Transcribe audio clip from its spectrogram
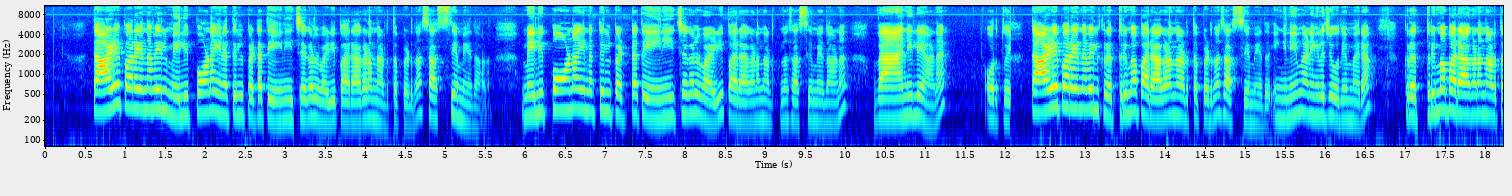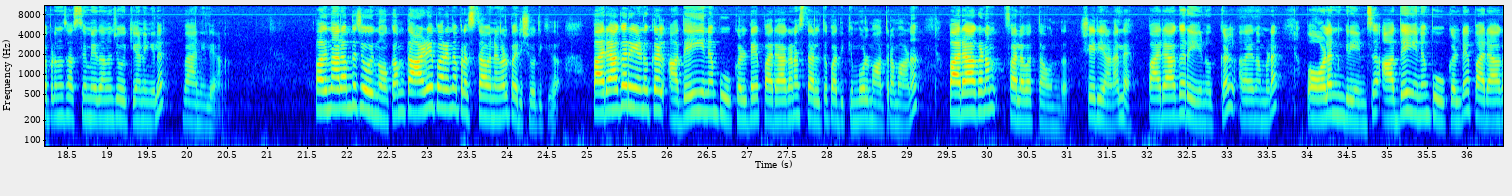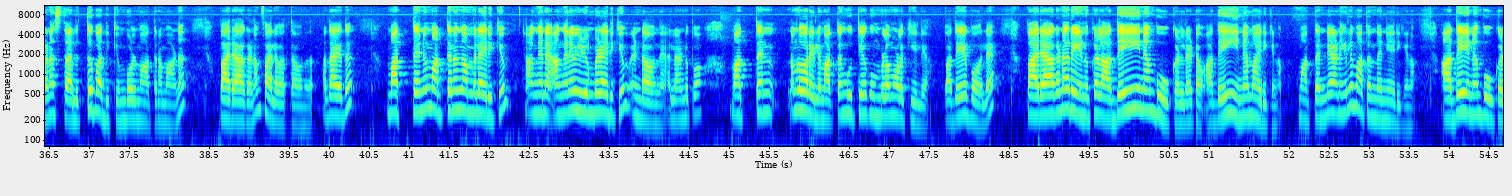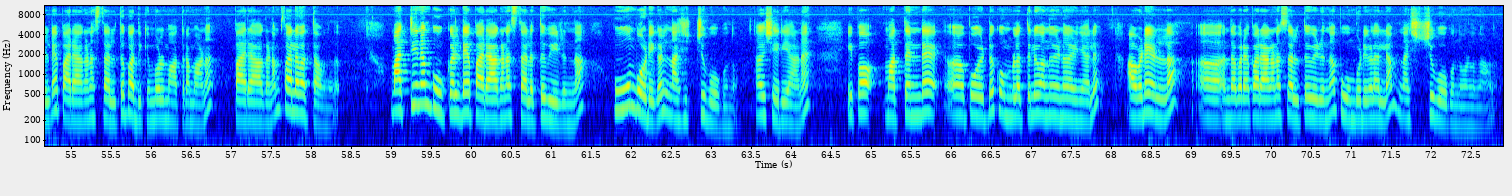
താഴെ പറയുന്നവയിൽ മെലിപ്പോണ ഇനത്തിൽപ്പെട്ട തേനീച്ചകൾ വഴി പരാഗണം നടത്തപ്പെടുന്ന സസ്യമേതാണ് മെലിപ്പോണ ഇനത്തിൽപ്പെട്ട തേനീച്ചകൾ വഴി പരാഗണം നടത്തുന്ന സസ്യമേതാണ് വാനിലയാണ്. ഓർത്തു താഴെ പറയുന്നവയിൽ കൃത്രിമ പരാഗണം നടത്തപ്പെടുന്ന സസ്യം ഏത്? ഇങ്ങനെയും വേണമെങ്കിൽ ചോദ്യം വരാം. കൃത്രിമ പരാഗണം നടത്തപ്പെടുന്ന സസ്യം ഏതാണെന്ന് ചോദിക്കുകയാണെങ്കിൽ വാനിലയാണ്. പതിനാലാമത്തെ ചോദ്യം നോക്കാം. താഴെ പറയുന്ന പ്രസ്താവനകൾ പരിശോധിക്കുക. പരാഗരേണുക്കൾ അതേ ഇനം പൂക്കളുടെ പരാഗണ സ്ഥലത്ത് പതിക്കുമ്പോൾ മാത്രമാണ് പരാഗണം ഫലവത്താവുന്നത്. ശരിയാണ് അല്ലേ പരാഗരേണുക്കൾ അതായത് നമ്മുടെ പോളൻ ഗ്രെയിൻസ് അതേ ഇനം പൂക്കളുടെ പരാഗണ സ്ഥലത്ത് പതിക്കുമ്പോൾ മാത്രമാണ് പരാഗണം ഫലവത്താവുന്നത്. അതായത് മത്തനും മത്തനും തമ്മിലായിരിക്കും അങ്ങനെ അങ്ങനെ വീഴുമ്പോഴായിരിക്കും ഉണ്ടാവുന്നത്. അല്ലാണ്ട് ഇപ്പോൾ മത്തൻ നമ്മൾ പറയില്ലേ മത്തൻ കുത്തിയ കുമ്പളം മുളക്കിയില്ല അപ്പം അതേപോലെ പരാഗണ രേണുക്കൾ അതേ ഇനം പൂക്കളുടെ കേട്ടോ അതേ ഇനമായിരിക്കണം. മത്തന്റെ ആണെങ്കിൽ മത്തൻ തന്നെ ആയിരിക്കണം അതേ ഇനം പൂക്കളുടെ പരാഗണ സ്ഥലത്ത് പതിക്കുമ്പോൾ മാത്രമാണ് പരാഗണം ഫലവത്താവുന്നത്. മറ്റിനം പൂക്കളുടെ പരാഗണ സ്ഥലത്ത് വീഴുന്ന പൂമ്പൊടികൾ നശിച്ചു പോകുന്നു. അത് ശരിയാണ്. ഇപ്പോൾ മത്തന്റെ പോയിട്ട് കുമ്പളത്തിൽ വന്നു വീണ് കഴിഞ്ഞാൽ അവിടെയുള്ള എന്താ പറയുക പരാഗണ സ്ഥലത്ത് വീഴുന്ന പൂമ്പൊടികളെല്ലാം നശിച്ചു പോകുന്നു എന്നുള്ളതാണ്.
